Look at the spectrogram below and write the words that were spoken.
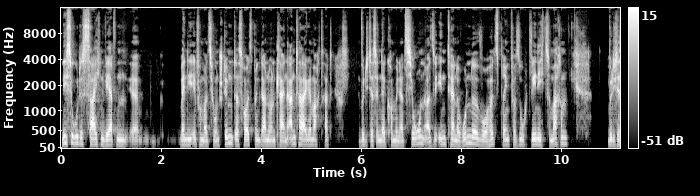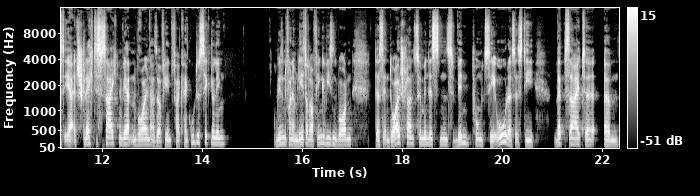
nicht so gutes Zeichen werten. Äh, wenn die Information stimmt, dass Holzbring da nur einen kleinen Anteil gemacht hat, würde ich das in der Kombination, also interne Runde, wo Holzbring versucht, wenig zu machen, würde ich das eher als schlechtes Zeichen werten wollen, also auf jeden Fall kein gutes Signaling. Wir sind von einem Leser darauf hingewiesen worden, dass in Deutschland zumindest win.co, das ist die Webseite, ähm,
